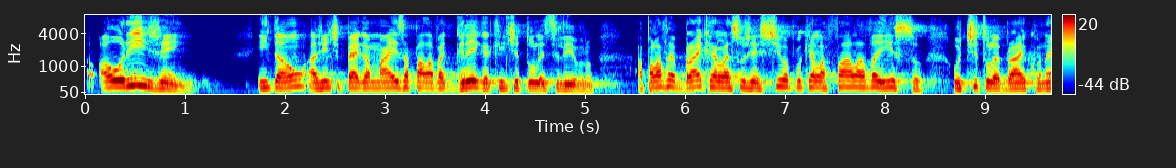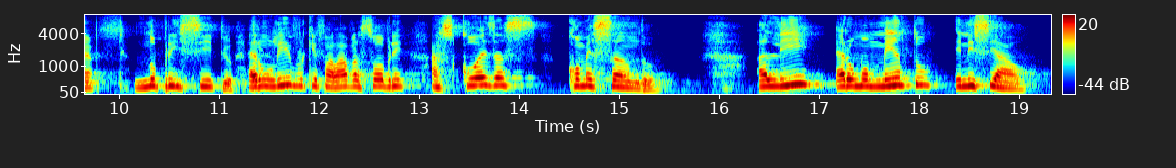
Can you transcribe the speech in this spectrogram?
a origem. Então, a gente pega mais a palavra grega que intitula esse livro, a palavra hebraica ela é sugestiva porque ela falava isso, o título hebraico, né? No princípio, era um livro que falava sobre as coisas começando. Ali era o momento inicial,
